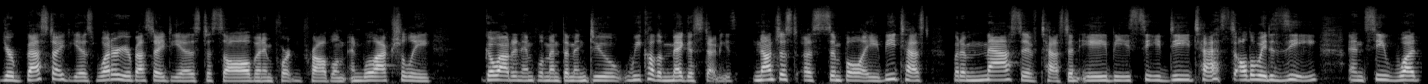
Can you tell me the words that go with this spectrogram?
your best ideas. What are your best ideas to solve an important problem? And we'll actually go out and implement them and do, we call them mega studies, not just a simple A B test, but a massive test, an A, B, C, D test all the way to Z and see what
